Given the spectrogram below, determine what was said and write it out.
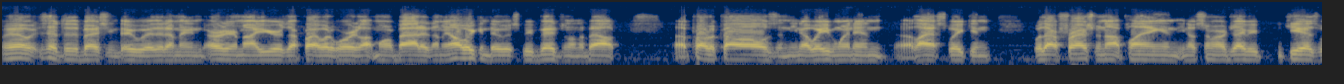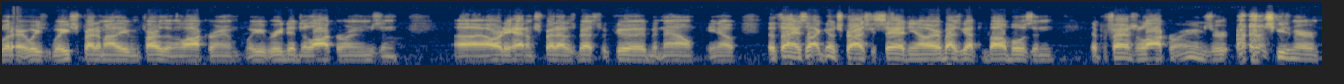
Well, we just have to do the best you can do with it. I mean, earlier in my years, I probably would have worried a lot more about it. I mean, all we can do is be vigilant about uh, protocols, and you know, we even went in uh, last week and with our freshmen not playing, and you know, some of our JV kids, whatever, we we spread them out even further in the locker room. We redid the locker rooms and uh, already had them spread out as best we could, but now, you know, the thing is, like Coach Kreisky said, you know, everybody's got the bubbles, and the professional locker rooms are, excuse me, are,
